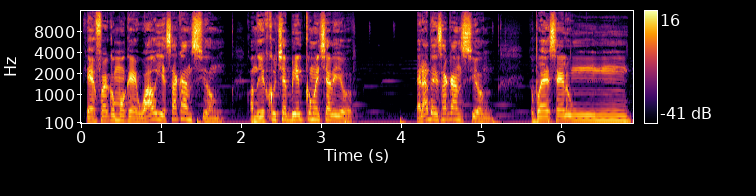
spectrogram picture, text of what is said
Que fue como que, wow, y esa canción. Cuando yo escuché bien el comercial, y yo, espérate, esa canción. Esto puede ser un-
